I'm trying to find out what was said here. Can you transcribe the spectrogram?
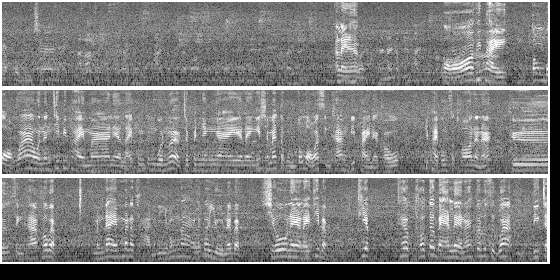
ครับผมใช่อันล่าสุดได้กับพี่ไผ่แต่ว่าอะไรนะครับได้กับพี่ไผ่ อ๋อพี่ไผ่ต้องบอกว่าวันนั้นที่พี่ไผ่มาเนี่ยหลายคนกังวลว่าแบบจะเป็นยังไงอะไรเงี้ยใช่ไหมแต่ผมต้องบอกว่าสินค้าของพี่ไผ่เนี่ยเขาพี่ไผ่พงศธรอะนะคือสินค้าเขาแบบมันได้มาตรฐานดีมากๆ แล้วก็อยู่ในแบบเชลฟ์ในอะไรที่แบบเทียบ เทียบเคาน์เตอร์แบรนด์เลยนะ ก็รู้สึกว่าดีใจ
